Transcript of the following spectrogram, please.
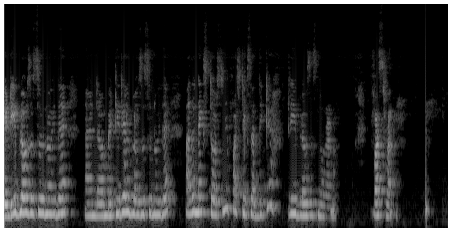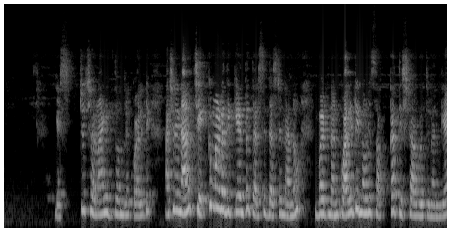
ರೆಡಿ ಬ್ಲೌಸಸ್ಸೂ ಇದೆ ಆ್ಯಂಡ್ ಮೆಟೀರಿಯಲ್ ಬ್ಲೌಸಸ್ಸೂ ಇದೆ. ಅದು ನೆಕ್ಸ್ಟ್ ತೋರಿಸ್ತೀನಿ. ಫಸ್ಟಿಗೆ ಸದ್ಯಕ್ಕೆ ತ್ರೀ ಬ್ಲೌಸಸ್ ನೋಡೋಣ. ಫಸ್ಟ್ ಒನ್ ಎಷ್ಟು ಚೆನ್ನಾಗಿತ್ತು ಅಂದರೆ ಕ್ವಾಲಿಟಿ ಆ್ಯಕ್ಚುಲಿ ನಾನು ಚೆಕ್ ಮಾಡೋದಕ್ಕೆ ಅಂತ ತರಿಸಿದ್ದಷ್ಟೇ ನಾನು ಬಟ್ ನನ್ನ ಕ್ವಾಲಿಟಿ ನೋಡಿ ಸಖತ್ ಇಷ್ಟ ಆಗೋಯ್ತು ನನಗೆ.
